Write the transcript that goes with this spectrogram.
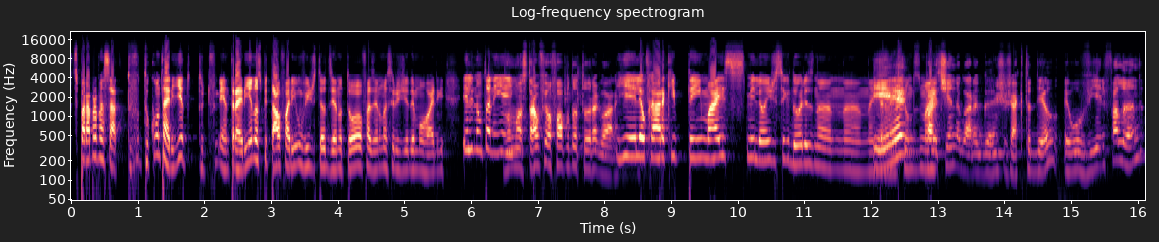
se parar pra pensar, tu, tu contaria, tu, tu entraria no hospital, faria um vídeo teu dizendo, tô fazendo uma cirurgia de hemorroida. Ele não tá nem aí. Vou mostrar o fiofó pro doutor agora. E ele é o cara que tem mais milhões de seguidores na, na, na internet, E, um dos mais. partindo agora do gancho já que tu deu, eu ouvi ele falando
